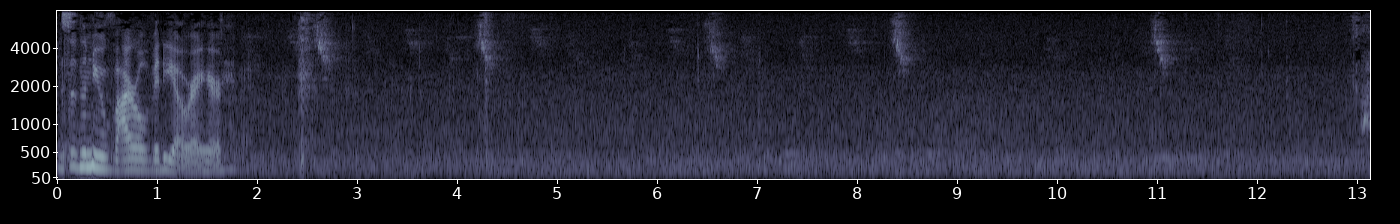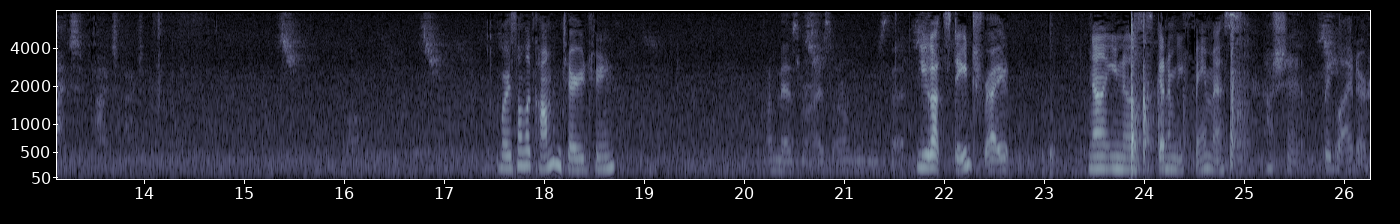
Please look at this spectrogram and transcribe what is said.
This is the new viral video right here. Fudge, fudge, fudge. Where's all the commentary, Gene? I'm mesmerized. I don't know who's that. You got stage fright. Now that you know this is gonna be famous. Oh shit, big lighter.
